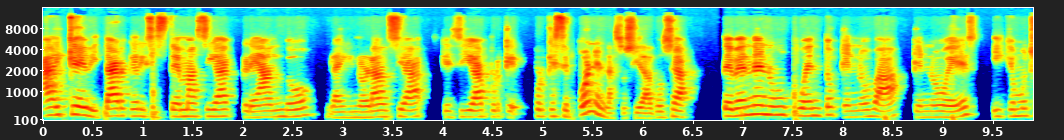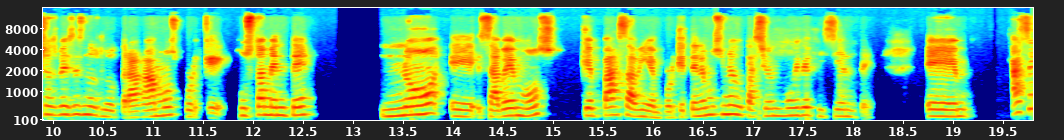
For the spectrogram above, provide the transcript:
hay que evitar que el sistema siga creando la ignorancia, que siga, porque, porque se pone en la sociedad. O sea, te venden un cuento que no va, que no es, y que muchas veces nos lo tragamos porque justamente no eh, sabemos qué pasa bien, porque tenemos una educación muy deficiente. Eh, hace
